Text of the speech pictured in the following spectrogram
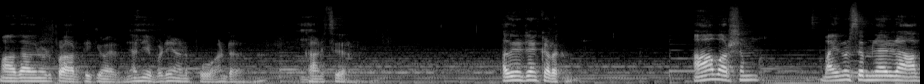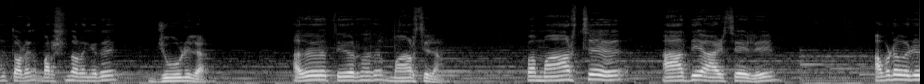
മാതാവിനോട് പ്രാർത്ഥിക്കുമായിരുന്നു. ഞാൻ എവിടെയാണ് പോകേണ്ടതെന്ന് കാണിച്ചു തരണം. അത് കഴിഞ്ഞിട്ട് ഞാൻ കിടക്കും. ആ വർഷം മൈനർ സെമിനാരിയുടെ ആദ്യ തുടങ്ങ വർഷം തുടങ്ങിയത് ജൂണിലാണ്. അത് തീർന്നത് മാർച്ചിലാണ്. അപ്പോൾ മാർച്ച് ആദ്യ ആഴ്ചയിൽ അവിടെ ഒരു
